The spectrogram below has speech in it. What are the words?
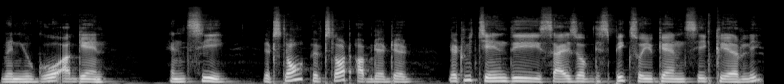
when you go again and see it's not it's not updated. Let me change the size of this pic so you can see clearly.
